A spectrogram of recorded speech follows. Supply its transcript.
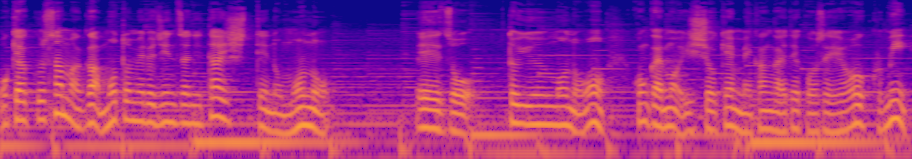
お客様が求める人材に対してのもの映像というものを今回も一生懸命考えて構成表を組み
